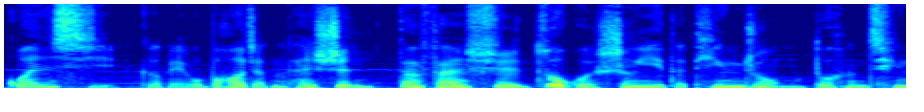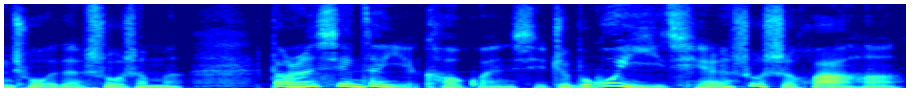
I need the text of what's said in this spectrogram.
关系。各位，我不好讲得太深，但凡是做过生意的听众都很清楚我在说什么。当然现在也靠关系，只不过以前说实话哈。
